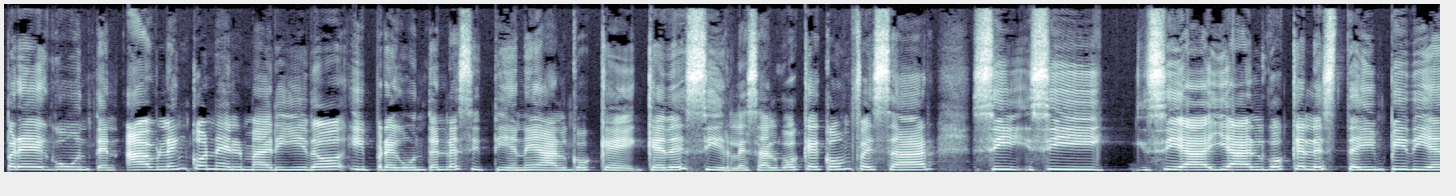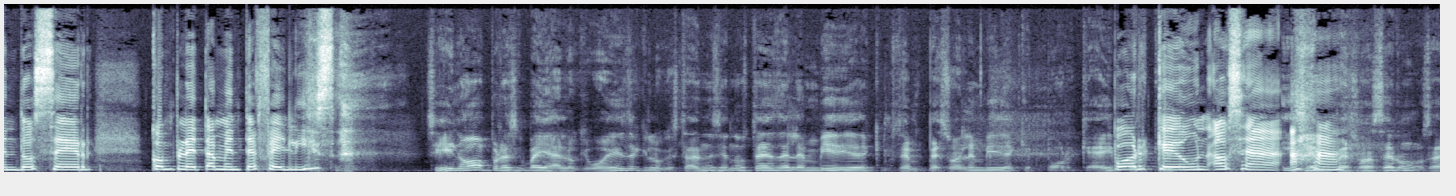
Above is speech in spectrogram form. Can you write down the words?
pregunten, hablen con el marido y pregúntenle si tiene algo que, que decirles, algo que confesar, si, si, si hay algo que le esté impidiendo ser completamente feliz. Sí, no, pero es que vaya, lo que voy es de que lo que estaban diciendo ustedes de la envidia, de que se empezó la envidia, que por qué. y por Porque qué, un, o sea, Y se empezó a hacer un, o sea,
